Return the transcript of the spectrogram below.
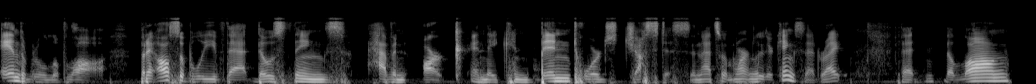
and the rule of law. But I also believe that those things have an arc and they can bend towards justice, and that's what Martin Luther King said, right? That the long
